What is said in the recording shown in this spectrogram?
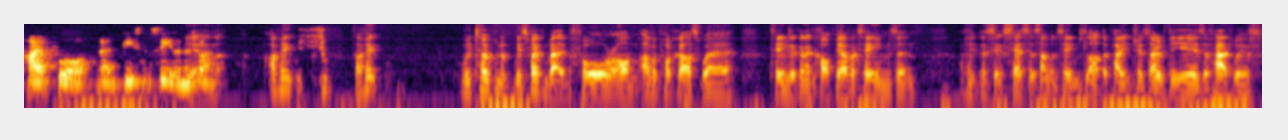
higher floor and a decent ceiling as Yeah, well. I think I think we've spoken we've spoken about it before on other podcasts where teams are going to copy other teams, and I think the success that some of the teams like the Patriots over the years have had with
